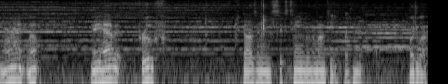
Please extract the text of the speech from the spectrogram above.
All right, well, there you have it. Proof. 2016 Lunar Monkey. First minute. Hold you well.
